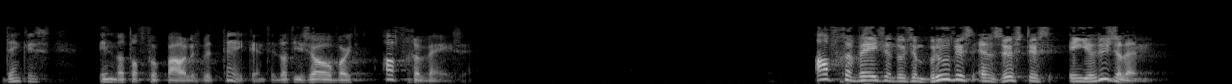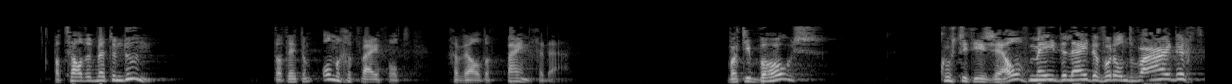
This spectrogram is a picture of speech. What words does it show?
Denk eens in wat dat voor Paulus betekent. Dat hij zo wordt afgewezen. Afgewezen door zijn broeders en zusters in Jeruzalem. Wat zal dit met hem doen? Dat heeft hem ongetwijfeld geweldig pijn gedaan. Wordt hij boos? Koestert hij zelf medelijden, verontwaardigd?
